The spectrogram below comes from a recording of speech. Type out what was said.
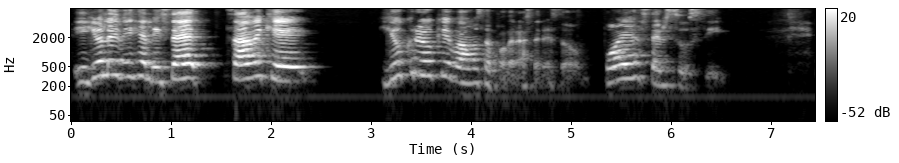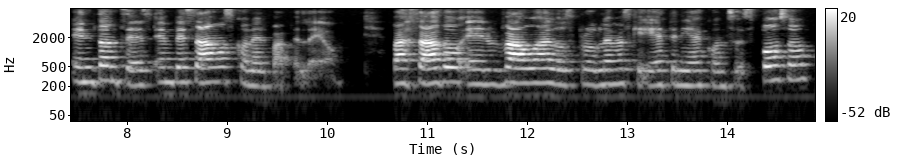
Y yo le dije a Lisette, ¿sabe que Yo creo que vamos a poder hacer eso. Voy a hacer su sí. Entonces empezamos con el papeleo basado en Vawa, los problemas que ella tenía con su esposo.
